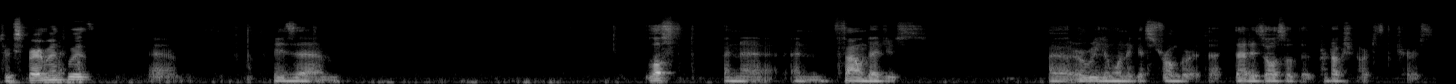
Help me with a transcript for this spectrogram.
to experiment with, um, is um, lost and uh, and found edges. I, I really want to get stronger at that. That is also the production artist curse.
